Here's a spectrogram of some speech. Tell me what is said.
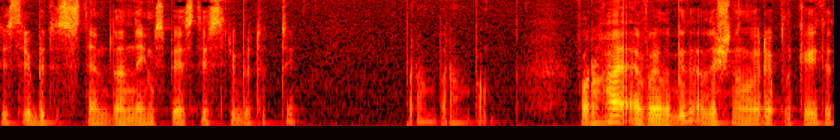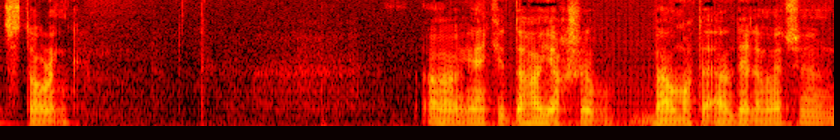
Distributed sistemdə namespace distributeddir. Param, param, pam. For high availability, additionally replicated storing. Ə, yəni ki, daha yaxşı məlumatı əldə etmək üçün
